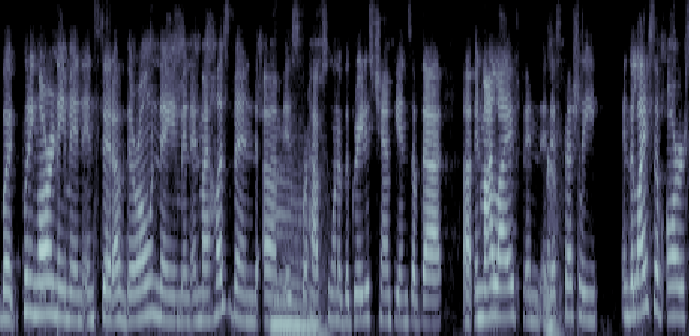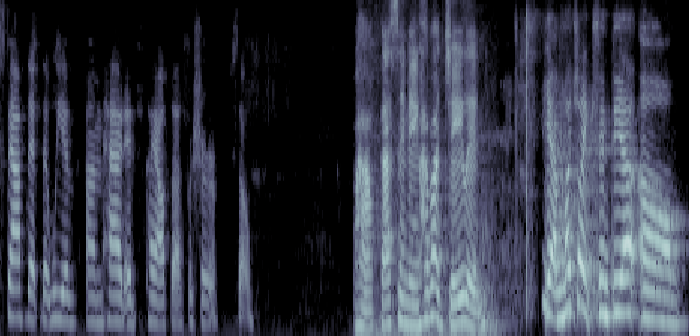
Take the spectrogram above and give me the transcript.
but putting our name in instead of their own name. And, and my husband um, mm. is perhaps one of the greatest champions of that uh, in my life, and, and especially in the lives of our staff that that we have um, had at Chi Alpha for sure. So. Wow, fascinating. How about JayLynn? Yeah, much like Cynthia, um,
